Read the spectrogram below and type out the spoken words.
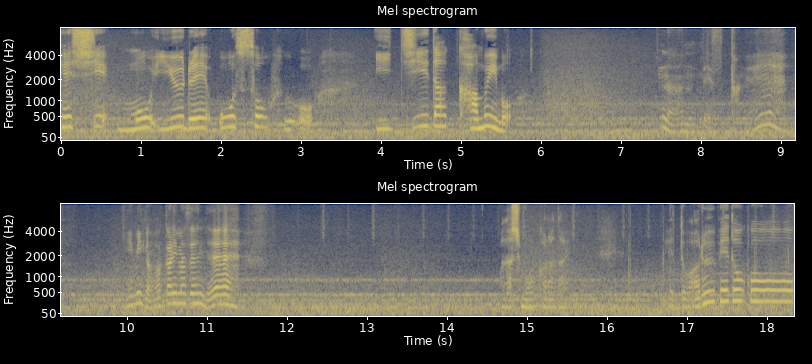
ヘシモユレオソフオイジダカムイモなんですかね。意味が分かりませんね。私もわからない。えっとアルベド語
